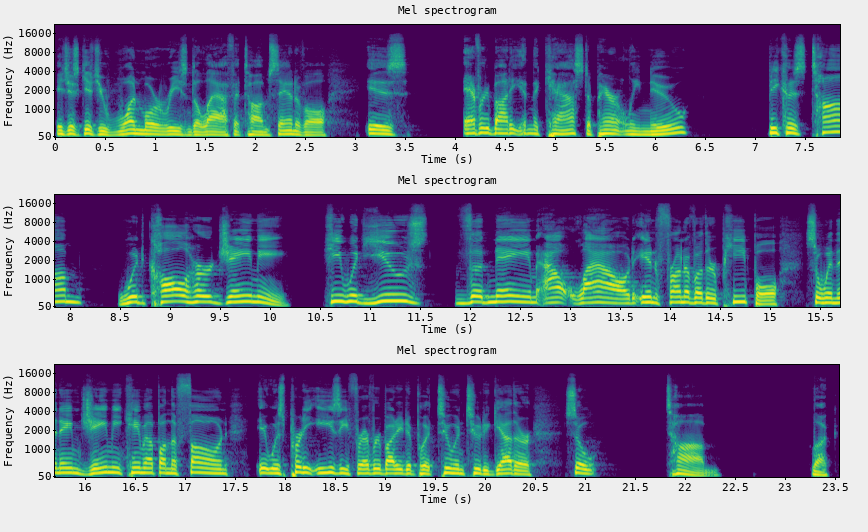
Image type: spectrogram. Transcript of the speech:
it just gives you one more reason to laugh at Tom Sandoval, is everybody in the cast apparently knew because Tom would call her Jamie. He would use the name out loud in front of other people. So when the name Jamie came up on the phone, it was pretty easy for everybody to put two and two together. So, Tom, look,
